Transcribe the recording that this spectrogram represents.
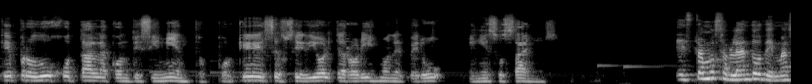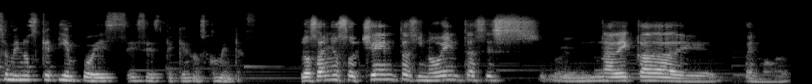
qué produjo tal acontecimiento, por qué sucedió el terrorismo en el Perú en esos años. Estamos hablando de más o menos qué tiempo es, es este que nos comentas los años 80 y 90 es una década de, bueno,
